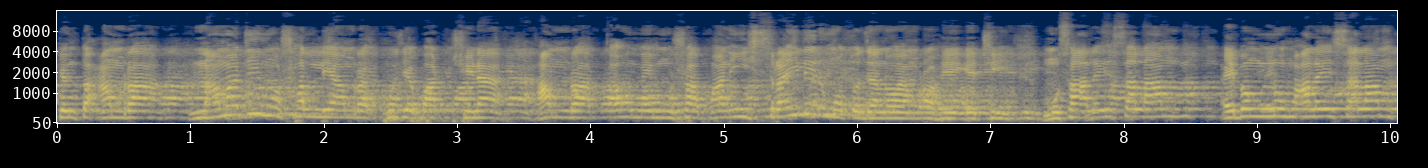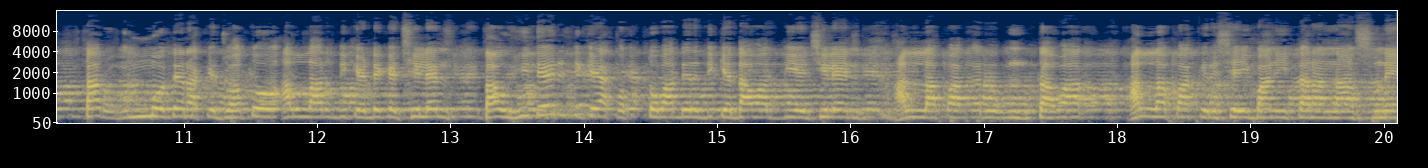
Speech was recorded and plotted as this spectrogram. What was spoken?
কিন্তু আমরা নামাজি মশাল্লি আমরা খুঁজে পাচ্ছি না। আমরা কাউমে মুসা, বানি ইসরাইলের মতো যেন আমরা হয়ে গেছি। মুসা আলাই সালাম এবং নুহ আলাই সালাম তার উম্মতেরাকে যত আল্লাহর দিকে ডেকেছিলেন, তাওহিদের দিকে, একত্ববাদের দিকে দাওয়াত দিয়েছিলেন। আল্লাহ পাকের দাওয়াত, আল্লাহ পাকের সেই বাণী তারা না শুনে,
